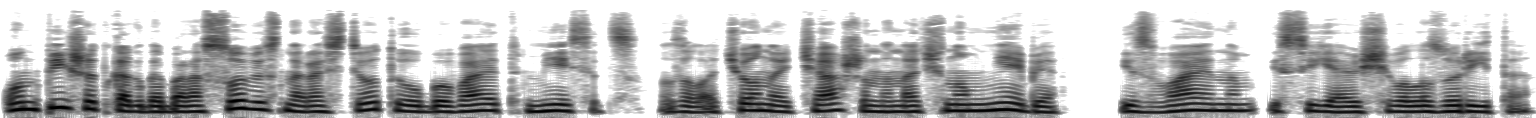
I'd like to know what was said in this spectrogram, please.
Он пишет, как добросовестно растет и убывает месяц, золоченая чаша на ночном небе, изваянном из сияющего лазурита.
